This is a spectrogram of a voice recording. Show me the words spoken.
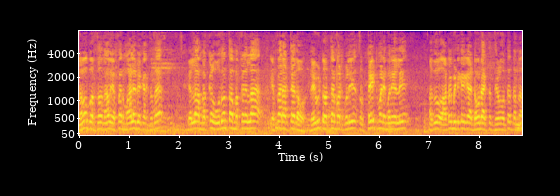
ನಮಗೆ ಬರ್ತದೆ, ನಾವು ಎಫ್ ಐ ಆರ್ ಮಾಡಲೇಬೇಕಾಗ್ತದೆ. ಎಲ್ಲ ಮಕ್ಕಳು, ಓದುವಂತ ಮಕ್ಕಳೆಲ್ಲ ಎಫ್ ಐ ಆರ್ ಆಗ್ತಾ ಇದಾವೆ. ದಯವಿಟ್ಟು ಅರ್ಥ ಮಾಡ್ಕೊಳ್ಳಿ, ಸ್ವಲ್ಪ ಟೈಟ್ ಮಾಡಿ ಮನೆಯಲ್ಲಿ. ಅದು ಆಟೋಮೆಟಿಕ್ ಆಗಿ ಡೌನ್ ಆಗ್ತದೆ ಹೇಳುವಂತ ನನ್ನ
